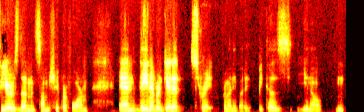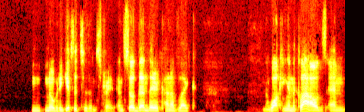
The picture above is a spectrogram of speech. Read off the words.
fears them in some shape or form, and they never get it straight from anybody because you know nobody gives it to them straight, and so then they're kind of like walking in the clouds, and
